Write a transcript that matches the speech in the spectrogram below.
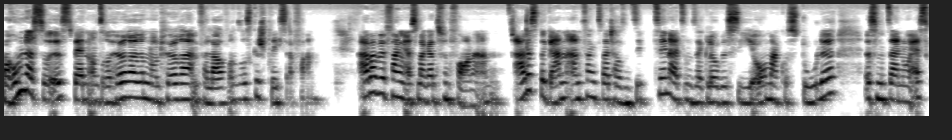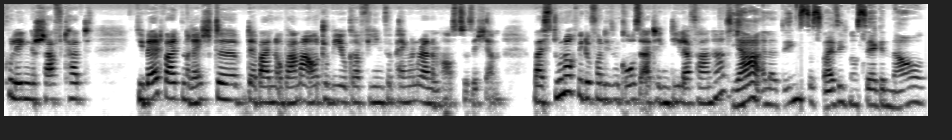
Warum das so ist, werden unsere Hörerinnen und Hörer im Verlauf unseres Gesprächs erfahren. Aber wir fangen erstmal ganz von vorne an. Alles begann Anfang 2017, als unser Global CEO Markus Dohle es mit seinen US-Kollegen geschafft hat, die weltweiten Rechte der beiden Obama-Autobiografien für Penguin Random House zu sichern. Weißt du noch, wie du von diesem großartigen Deal erfahren hast? Ja, allerdings, das weiß ich noch sehr genau.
